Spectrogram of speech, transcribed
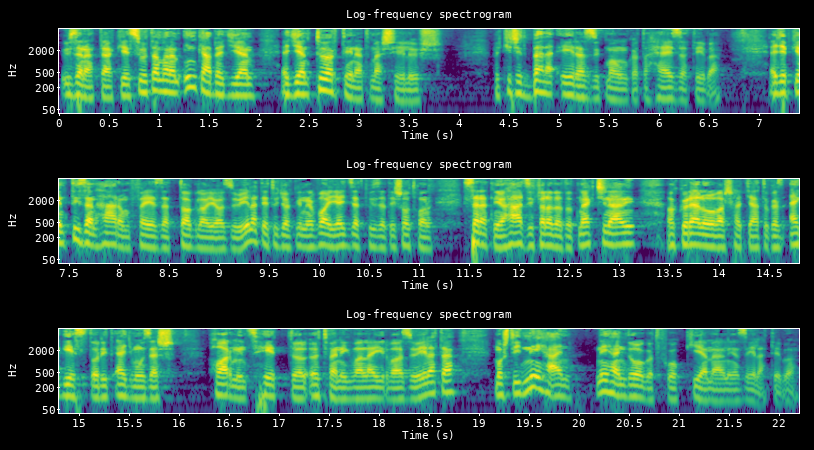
üzenettel készültem, hanem inkább egy ilyen, egy ilyen történetmesélős hogy kicsit beleérezzük magunkat a helyzetébe. Egyébként 13 fejezet taglalja az ő életét, hogy akinek van jegyzetfüzet és otthon szeretné a házi feladatot megcsinálni, akkor elolvashatjátok az egész sztorit, 1 Mózes 37-től 50-ig van leírva az ő élete. Most így néhány, néhány dolgot fogok kiemelni az életéből.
